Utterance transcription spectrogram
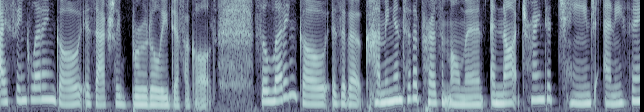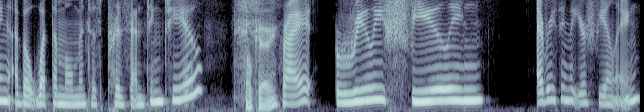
I think letting go is actually brutally difficult. So letting go is about coming into the present moment and not trying to change anything about what the moment is presenting to you, Okay. right? Really feeling everything that you're feeling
